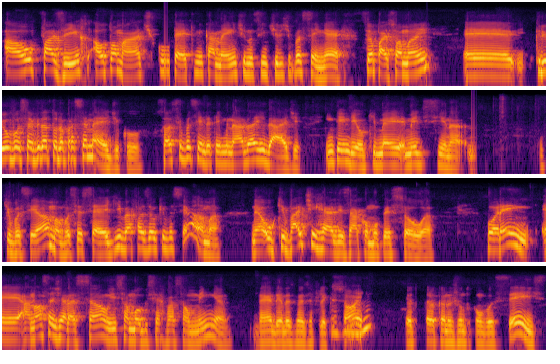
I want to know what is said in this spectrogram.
ao fazer automático, tecnicamente, no sentido tipo assim, é, seu pai, sua mãe é, criou você a vida toda para ser médico. Só se você, em determinada idade, entendeu que me- medicina, o que você ama, você segue e vai fazer o que você ama. né? O que vai te realizar como pessoa. Porém, é, a nossa geração, isso é uma observação minha, né, dentro das minhas reflexões, uhum. eu estou trocando junto com vocês,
